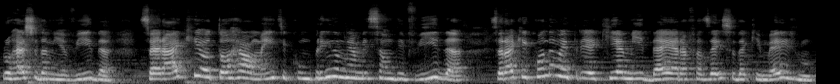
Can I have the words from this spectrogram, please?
pro resto da minha vida? Será que eu tô realmente cumprindo minha missão de vida? Será que quando eu entrei aqui a minha ideia era fazer isso daqui mesmo?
